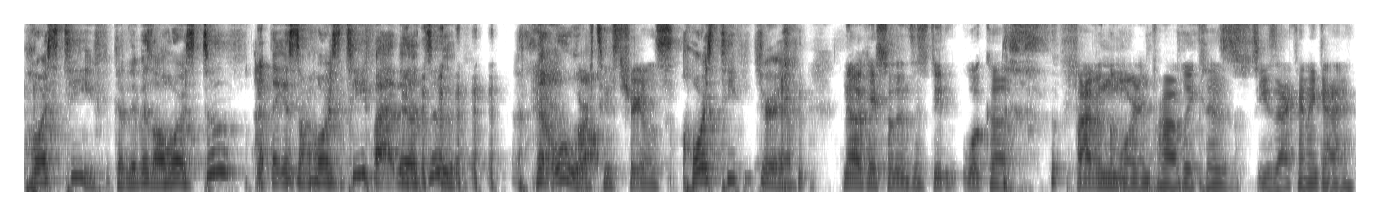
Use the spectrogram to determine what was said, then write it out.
Horse teeth. Because if it's a horse tooth, I think it's some horse teeth out there too. Ooh, horse tooth trails. horse teeth trail. No, okay. So then this dude woke up five in the morning, probably because he's that kind of guy.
